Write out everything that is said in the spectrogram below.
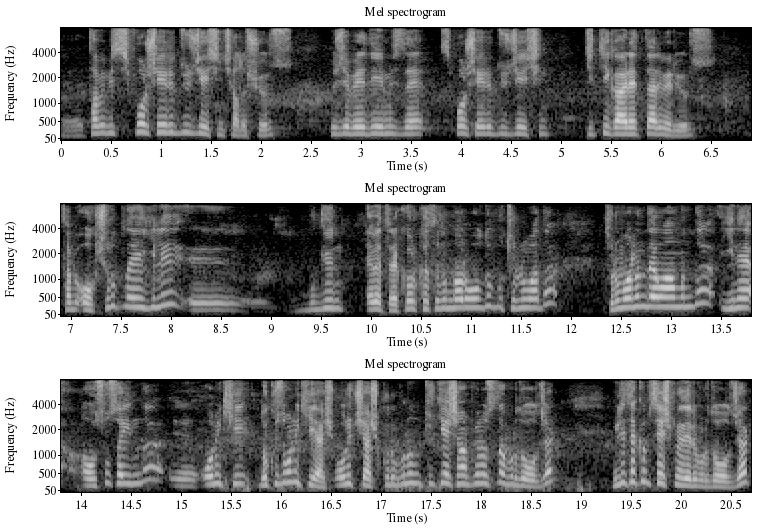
Ee, tabii biz spor şehri Düzce için çalışıyoruz. Düzce Belediye'miz de spor şehri Düzce için ciddi gayretler veriyoruz. Tabii okçulukla ilgili e, bugün evet rekor katılımlar oldu bu turnuvada. Turnuvanın devamında yine Ağustos ayında e, 12 9-12 yaş, 13 yaş grubunun Türkiye şampiyonası da burada olacak. Milli takım seçmeleri burada olacak.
